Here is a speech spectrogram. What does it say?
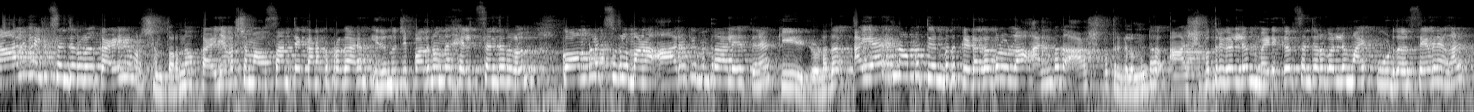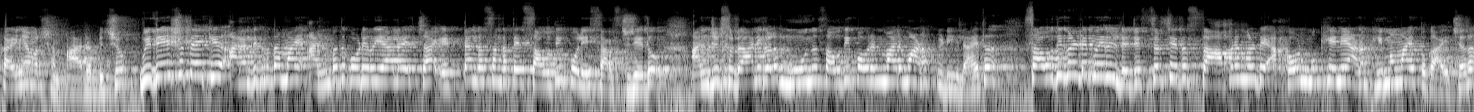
നാല് ഹെൽത്ത് സെന്ററുകൾ കഴിഞ്ഞ വർഷം തുറന്നു. കഴിഞ്ഞ വർഷം അവസാനത്തെ കണക്ക് പ്രകാരം ഇരുന്നൂറ്റി പതിനൊന്ന് ഹെൽത്ത് സെന്ററുകളും കോംപ്ലക്സുകളുമാണ് ആരോഗ്യ മന്ത്രാലയത്തിന് കീഴിലുള്ളത്. അയ്യായിരത്തി നാൽപ്പത്തി ഒൻപത് കിടക്കകളുള്ള അൻപത് ആശുപത്രികളുമുണ്ട്. ആശുപത്രികളിലും മെഡിക്കൽ സെന്ററുകളിലുമായി കൂടുതൽ സേവനങ്ങൾ കഴിഞ്ഞ വർഷം ആരംഭിച്ചു. വിദേശത്തേക്ക് അനധികൃതമായി അൻപത് കോടി റിയാൽ അയച്ച എട്ടംഗ സംഘത്തെ സൗദി പോലീസ് അറസ്റ്റ് ചെയ്തു. അഞ്ച് സുഡാനികളും മൂന്ന് സൗദി പൗരന്മാരുമാണ് പിടിയിലായത്. സൗദികളുടെ പേരിൽ രജിസ്റ്റർ ചെയ്ത സ്ഥാപനങ്ങളുടെ അക്കൗണ്ട് മുഖേനയാണ് ഭീമമായ തുക അയച്ചത്.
